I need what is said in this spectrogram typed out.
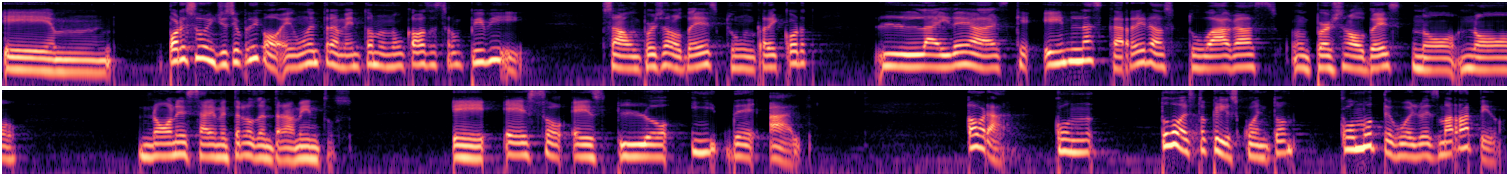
Em, Por eso yo siempre digo, en un entrenamiento no nunca vas a hacer un PB, o sea, un personal best, un récord. La idea es que en las carreras tú hagas un personal best, no, no, no necesariamente en los entrenamientos. Eh, eso es lo ideal. Ahora, con todo esto que les cuento, ¿cómo te vuelves más rápido?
